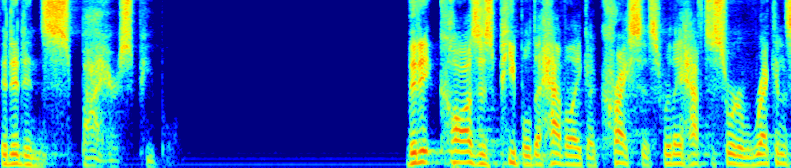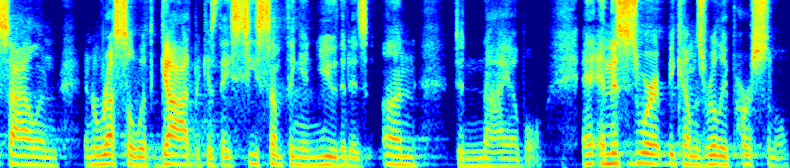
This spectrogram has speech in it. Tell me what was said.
that it inspires people. that it causes people to have like a crisis where they have to sort of reconcile and, and wrestle with God because they see something in you that is undeniable. And, and this is where it becomes really personal.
